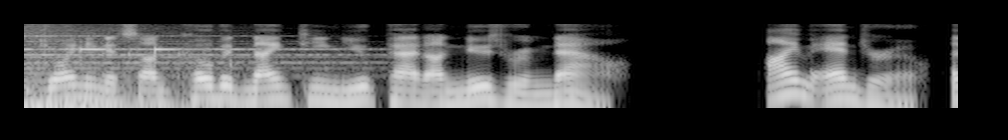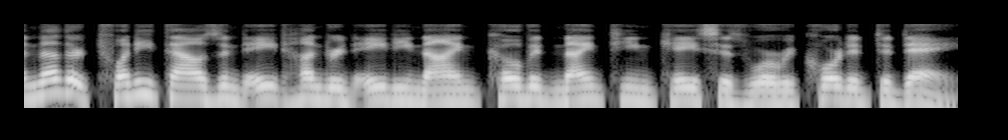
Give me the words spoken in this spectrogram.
joining us on COVID-19 UPDATE on Newsroom Now. I'm Andrew. Another 20,889 COVID-19 cases were recorded today,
